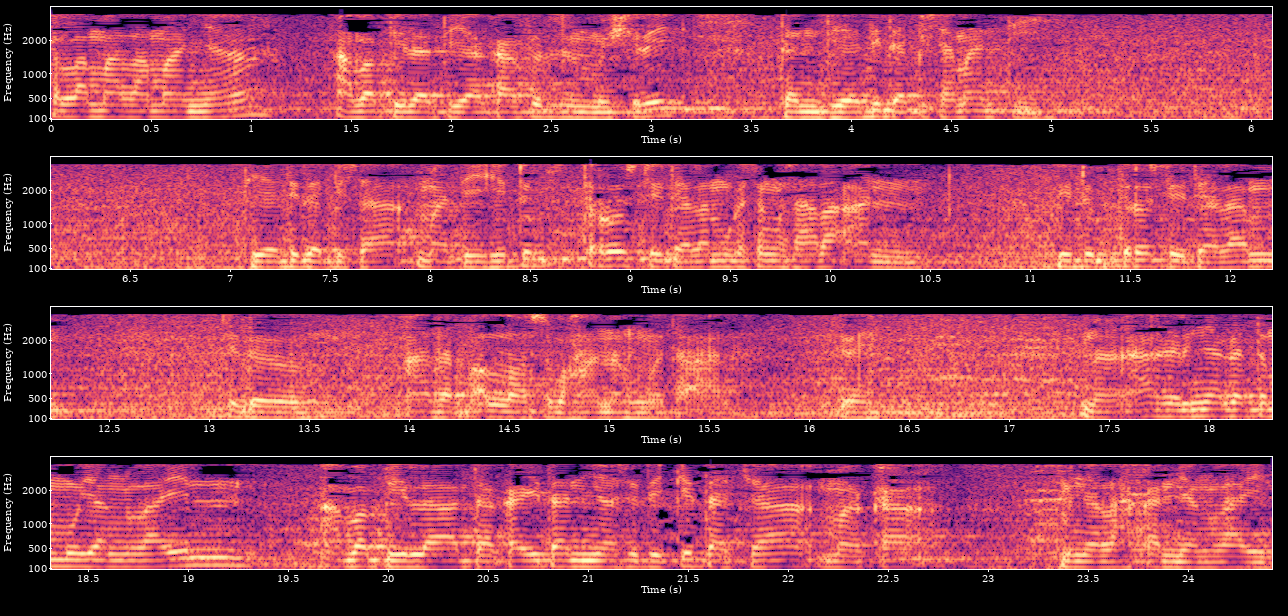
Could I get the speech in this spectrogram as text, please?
selama-lamanya apabila dia kafir dan musyrik dan dia tidak bisa mati dia tidak bisa mati hidup terus di dalam kesengsaraan hidup terus di dalam itu adab Allah Subhanahu wa taala. Nah, akhirnya ketemu yang lain apabila ada kaitannya sedikit saja maka menyalahkan yang lain.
